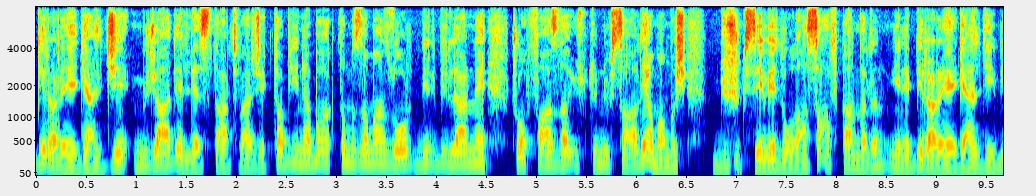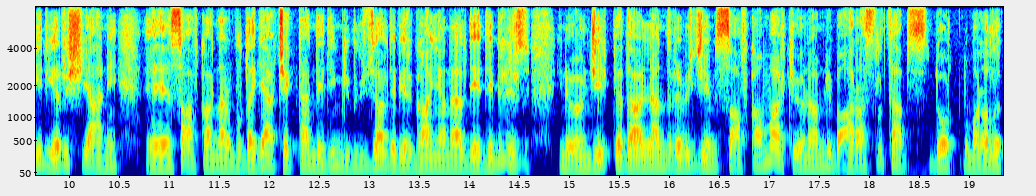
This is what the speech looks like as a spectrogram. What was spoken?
bir araya geleceği mücadele start verecek. Tabi yine baktığımız zaman zor birbirlerine çok fazla üstünlük sağlayamamış. Düşük seviyede olan safkanların yine bir araya geldiği bir yarış. Yani e, safkanlar burada gerçekten dediğim gibi güzel de bir ganyan elde edebiliriz. Yine öncelikle değerlendirebileceğimiz safkan var ki önemli bir Araslı temsilcisi 4 numaralı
